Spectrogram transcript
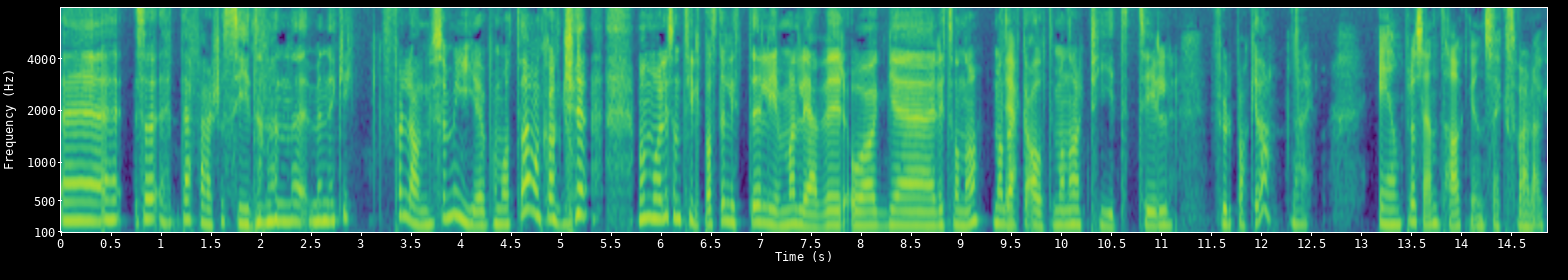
Eh, så det er fælt å si det, men, men ikke forlang så mye, på en måte. Man kan ikke Man må liksom tilpasse det litt til livet man lever og eh, litt sånn òg. Men det er ikke alltid man har tid til full pakke, da. Nei. 1% har kun sex hver dag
